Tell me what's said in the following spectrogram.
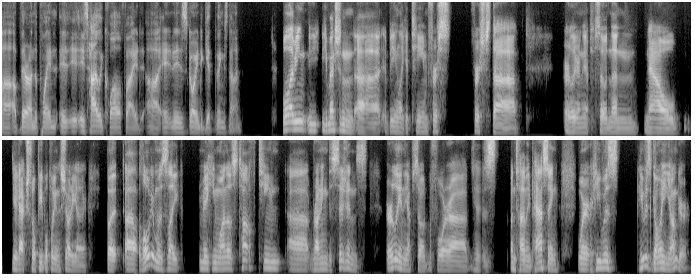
uh, up there on the plane is, is highly qualified uh, and is going to get things done. Well, I mean, you mentioned uh, being like a team first, first uh, earlier in the episode, and then now the actual people putting the show together. But uh, Logan was like making one of those tough team uh, running decisions early in the episode before uh, his untimely passing, where he was he was going younger.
